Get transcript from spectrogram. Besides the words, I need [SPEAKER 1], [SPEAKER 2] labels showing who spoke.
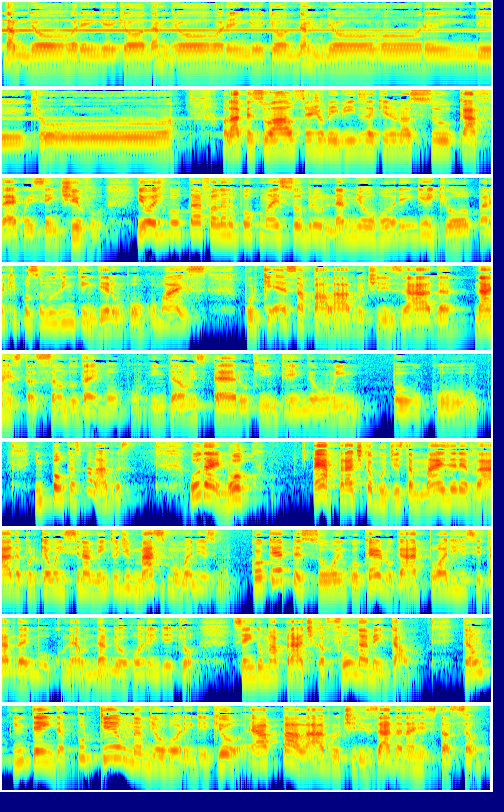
[SPEAKER 1] Namyo Renge Kyo, Namyo Renge Kyo, Namyo Renge Kyo. Olá pessoal, sejam bem-vindos aqui no nosso Café com Incentivo. E hoje vou estar falando um pouco mais sobre o Namyo Renge Kyo, para que possamos entender um pouco mais por que essa palavra utilizada na recitação do Daimoku. Então espero que entendam em pouco, em poucas palavras. O Daimoku é a prática budista mais elevada porque é o ensinamento de máximo humanismo. Qualquer pessoa em qualquer lugar pode recitar Daimoku, né, o Namyoho Renge Kyo, sendo uma prática fundamental. Então, entenda, por que o Namyoho Renge Kyo é a palavra utilizada na recitação?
